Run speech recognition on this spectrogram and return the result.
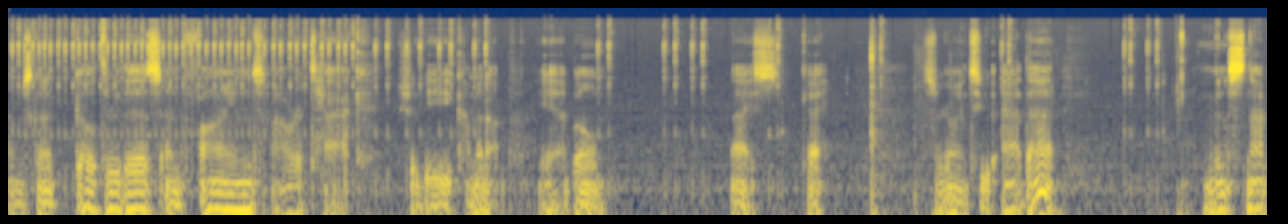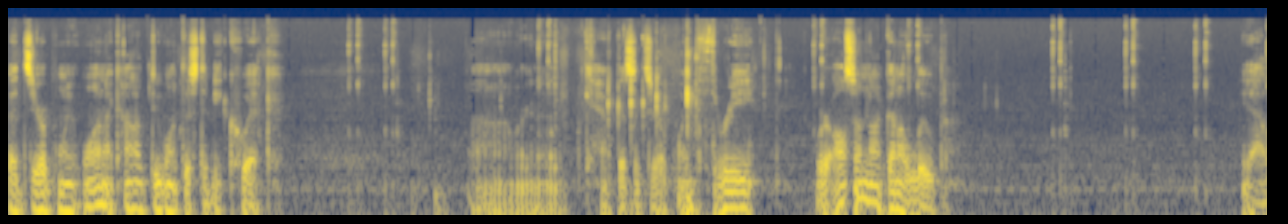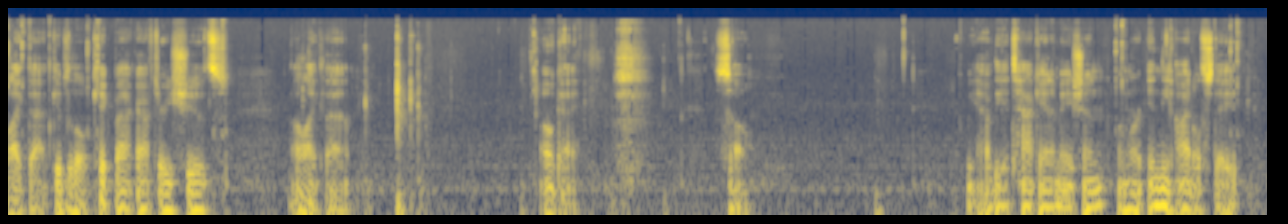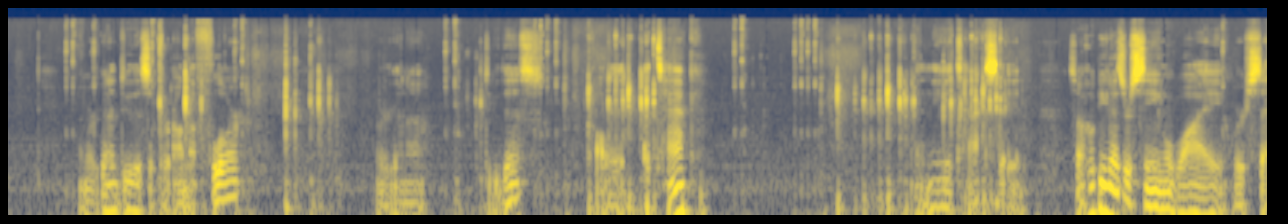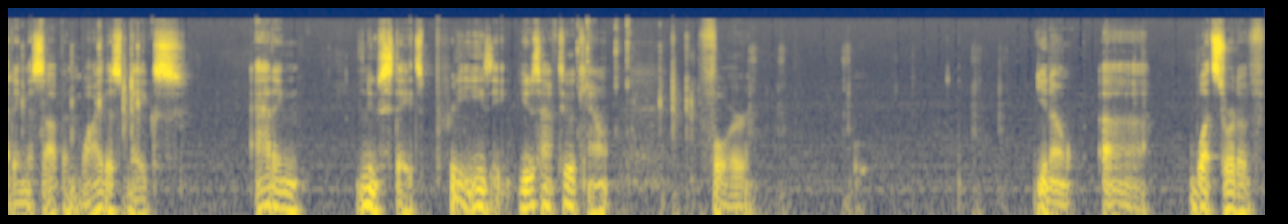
I'm just going to go through this and find our attack. Should be coming up. Yeah, boom. Nice. Okay. So we're going to add that. I'm going to snap at 0.1. I kind of do want this to be quick. Uh, we're going to cap this at 0.3. We're also not going to loop. Yeah, I like that. Gives a little kickback after he shoots. I like that. Okay. So, we have the attack animation when we're in the idle state. And we're going to do this if we're on the floor. We're going to do this, call it attack, and the attack state. So I hope you guys are seeing why we're setting this up and why this makes adding new states pretty easy. You just have to account for, you know, uh, what sort of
